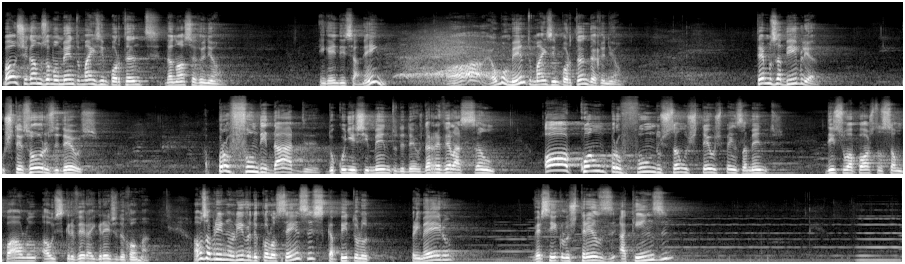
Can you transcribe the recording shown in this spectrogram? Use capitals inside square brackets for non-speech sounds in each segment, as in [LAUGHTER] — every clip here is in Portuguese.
Bom, chegamos ao momento mais importante da nossa reunião. Ninguém disse amém? Oh, é o momento mais importante da reunião. Temos a Bíblia, os tesouros de Deus, a profundidade do conhecimento de Deus, da revelação. Oh, quão profundos são os teus pensamentos, disse o apóstolo São Paulo ao escrever à igreja de Roma. Vamos abrir no livro de Colossenses, capítulo 1, versículos 13 a 15.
